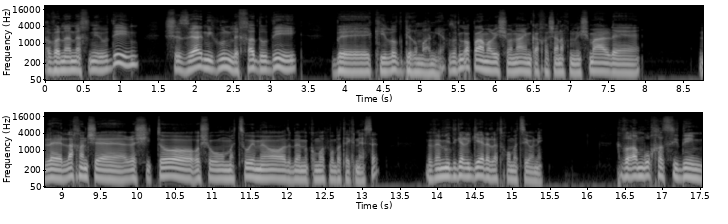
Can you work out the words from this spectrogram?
אבל אנחנו יודעים שזה הניגון לך דודי בקהילות גרמניה. זאת לא הפעם הראשונה, אם ככה, שאנחנו נשמע ל... ללחן שראשיתו, או שהוא מצוי מאוד במקומות כמו בתי כנסת, ומתגלגל אל התחום הציוני. כבר אמרו חסידים,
